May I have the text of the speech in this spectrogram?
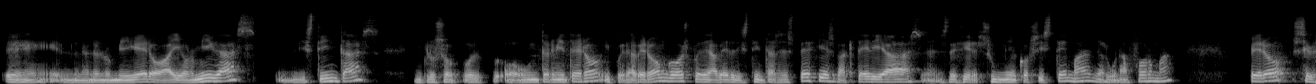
Eh, en el hormiguero hay hormigas distintas incluso o un termitero y puede haber hongos, puede haber distintas especies, bacterias, es decir, es un ecosistema de alguna forma, pero se,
